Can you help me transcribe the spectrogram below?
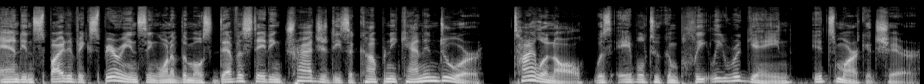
and in spite of experiencing one of the most devastating tragedies a company can endure, Tylenol was able to completely regain its market share.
